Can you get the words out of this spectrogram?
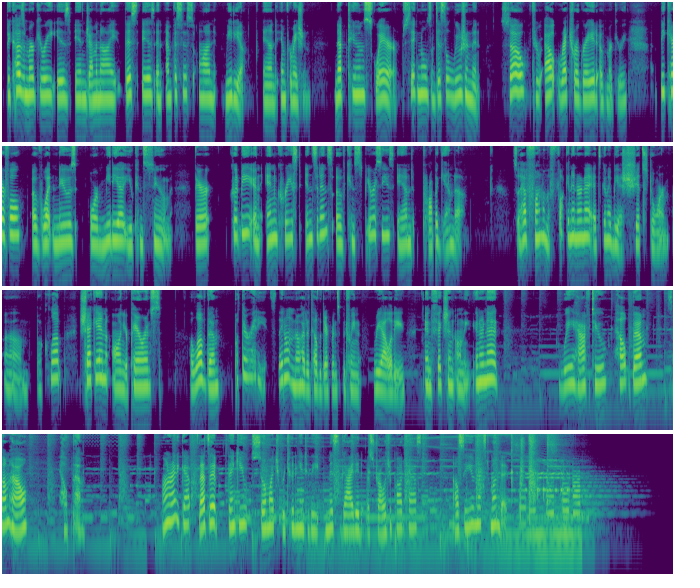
because Mercury is in Gemini, this is an emphasis on media and information. Neptune square signals disillusionment. So, throughout retrograde of Mercury, be careful of what news or media you consume. There could be an increased incidence of conspiracies and propaganda. So have fun on the fucking internet. It's to be a shitstorm. Um, buckle up Check in on your parents. I love them, but they're idiots. They don't know how to tell the difference between reality and fiction on the internet. We have to help them somehow. Help them. Alrighty, Cap, that's it. Thank you so much for tuning into the Misguided Astrology Podcast. I'll see you next Monday.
